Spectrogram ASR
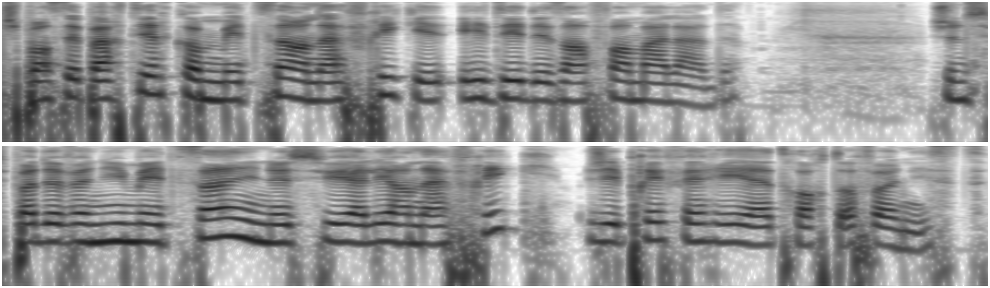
Je pensais partir comme médecin en Afrique et aider des enfants malades. Je ne suis pas devenue médecin et ne suis allée en Afrique. J'ai préféré être orthophoniste.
